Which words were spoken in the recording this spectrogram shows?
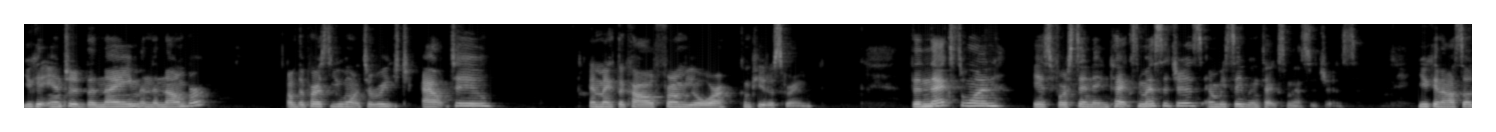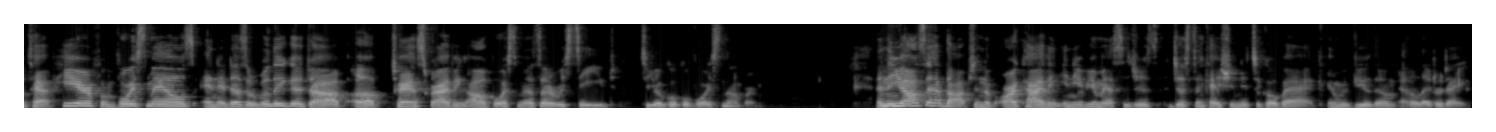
You can enter the name and the number of the person you want to reach out to and make the call from your computer screen. The next one is for sending text messages and receiving text messages. You can also tap here for voicemails, and it does a really good job of transcribing all voicemails that are received to your Google Voice number. And then you also have the option of archiving any of your messages just in case you need to go back and review them at a later date.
